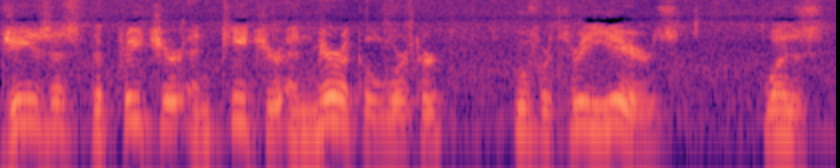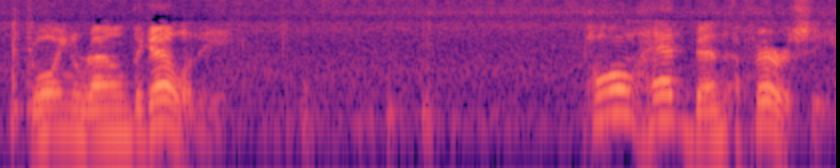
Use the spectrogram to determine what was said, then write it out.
Jesus, the preacher and teacher and miracle worker, who for three years was going around the Galilee. Paul had been a Pharisee.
